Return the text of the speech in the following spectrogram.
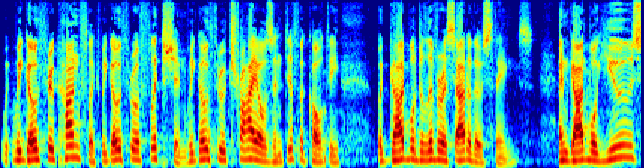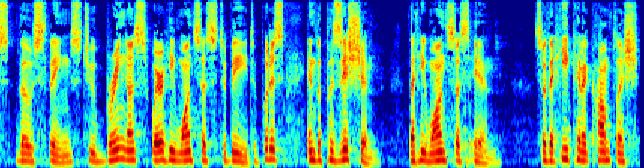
We go through conflict, we go through affliction, we go through trials and difficulty, but God will deliver us out of those things. And God will use those things to bring us where He wants us to be, to put us in the position that He wants us in, so that He can accomplish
